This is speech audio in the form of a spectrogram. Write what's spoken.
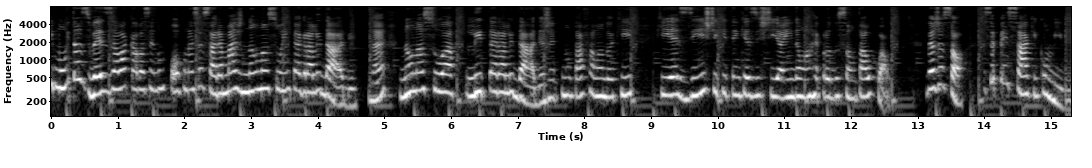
E muitas vezes ela acaba sendo um pouco necessária, mas não na sua integralidade, né? Não na sua literalidade. A gente não está falando aqui que existe, que tem que existir ainda uma reprodução tal qual. Veja só, se você pensar aqui comigo,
